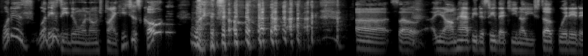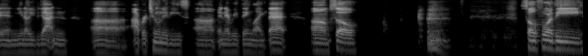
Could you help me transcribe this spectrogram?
what is, what is he doing on? Like, he's just coding. Like, so. uh, so you know, I'm happy to see that you know you stuck with it, and you know you've gotten uh opportunities um and everything like that. Um, so So for the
